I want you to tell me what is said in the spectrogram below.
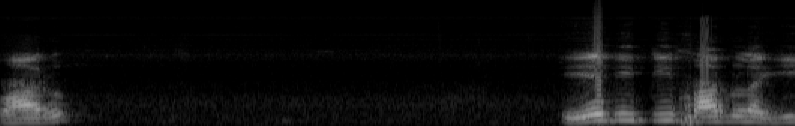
వారు ఏబిపి ఫార్ములా ఈ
